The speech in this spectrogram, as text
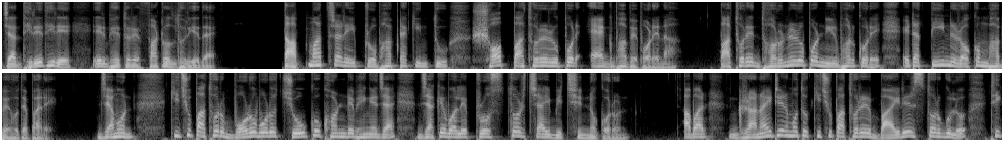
যা ধীরে ধীরে এর ভেতরে ফাটল ধরিয়ে দেয়। তাপমাত্রার এই প্রভাবটা কিন্তু সব পাথরের উপর একভাবে পড়ে না। পাথরের ধরনের উপর নির্ভর করে এটা তিন রকমভাবে হতে পারে। যেমন, কিছু পাথর বড় বড় চৌকো খণ্ডে ভেঙে যায়, যাকে বলে প্রস্তর চাই বিচ্ছিন্নকরণ আবার গ্রানাইটের মতো কিছু পাথরের বাইরের স্তরগুলো ঠিক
